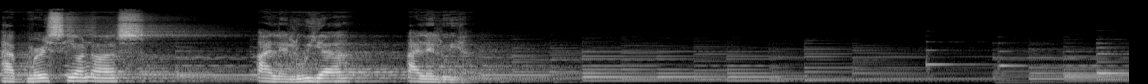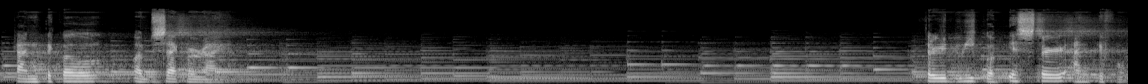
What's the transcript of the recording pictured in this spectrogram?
have mercy on us. Alleluia, Alleluia. Canticle of Zechariah. Third week of Easter antiphon.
